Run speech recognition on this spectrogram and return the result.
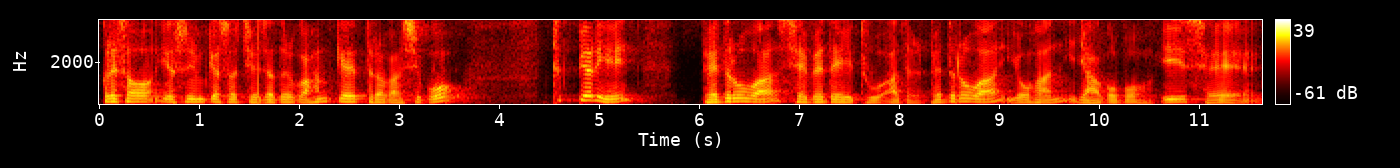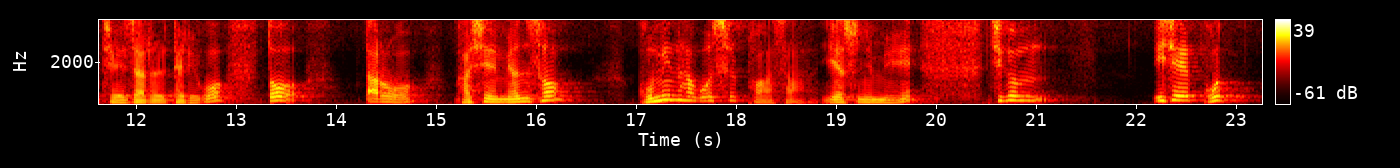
그래서 예수님께서 제자들과 함께 들어가시고 특별히 베드로와 세베대의 두 아들 베드로와 요한, 야고보 이 세 제자를 데리고 또 따로 가시면서 고민하고 슬퍼하사 예수님이 지금 이제 곧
